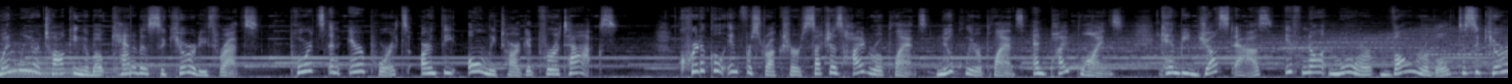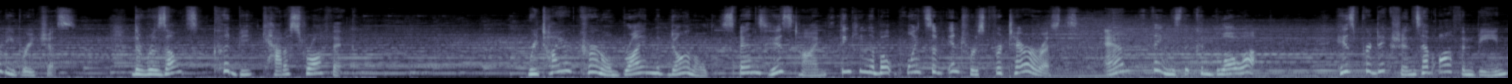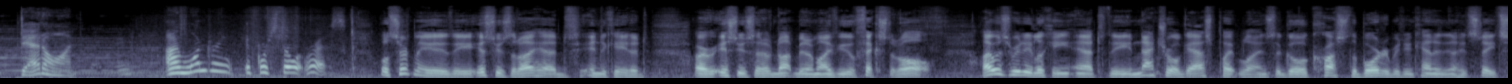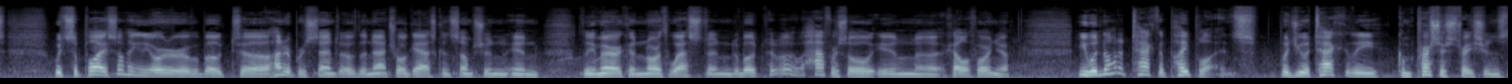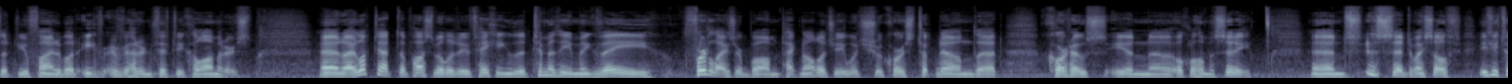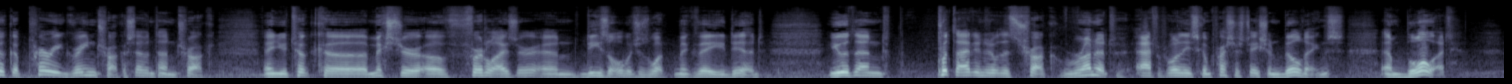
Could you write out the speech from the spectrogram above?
When we are talking about Canada's security threats, ports and airports aren't the only target for attacks. Critical infrastructure such as hydro plants, nuclear plants, and pipelines can be just as, if not more, vulnerable to security breaches. The results could be catastrophic. Retired Colonel Brian McDonald spends his time thinking about points of interest for terrorists and things that could blow up. His predictions have often been dead on. I'm wondering if we're still at risk. Well, certainly the issues that I had indicated are issues that have not been, in my view, fixed at all. I was really looking at the natural gas pipelines that go across the border between Canada and the United States, which supply something in the order of about uh, 100% of the natural gas consumption in the American Northwest and about uh, half or so in uh, California. You would not attack the pipelines, but you attack the compressor stations that you find about every 150 kilometers. And I looked at the possibility of taking the Timothy McVeigh fertilizer bomb technology, which of course took down that courthouse in uh, Oklahoma City, and said to myself, if you took a prairie grain truck, a seven ton truck, and you took a mixture of fertilizer and diesel, which is what McVeigh did, you then put that into this truck, run it at one of these compressor station buildings, and blow it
